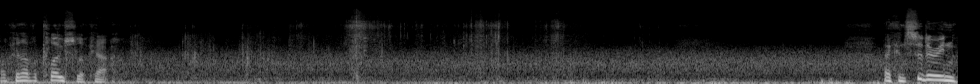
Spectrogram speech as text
I can have a close look at. Considering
